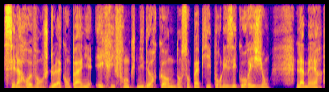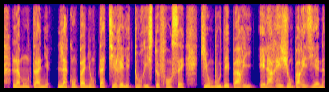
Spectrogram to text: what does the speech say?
C'est la revanche de la campagne, écrit Frank Niederkorn dans son papier pour les écorégions. La mer, la montagne, la campagne ont attiré les touristes français qui ont boudé Paris et la région parisienne.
